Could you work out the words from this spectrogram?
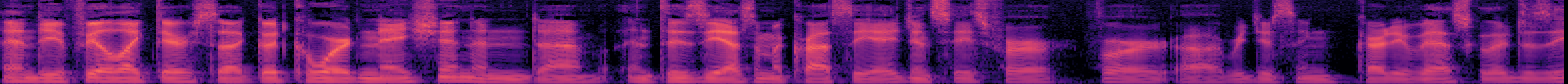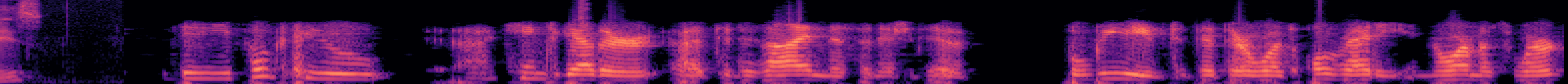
And do you feel like there's uh, good coordination and um, enthusiasm across the agencies for for uh, reducing cardiovascular disease? The folks who uh, came together uh, to design this initiative believed that there was already enormous work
